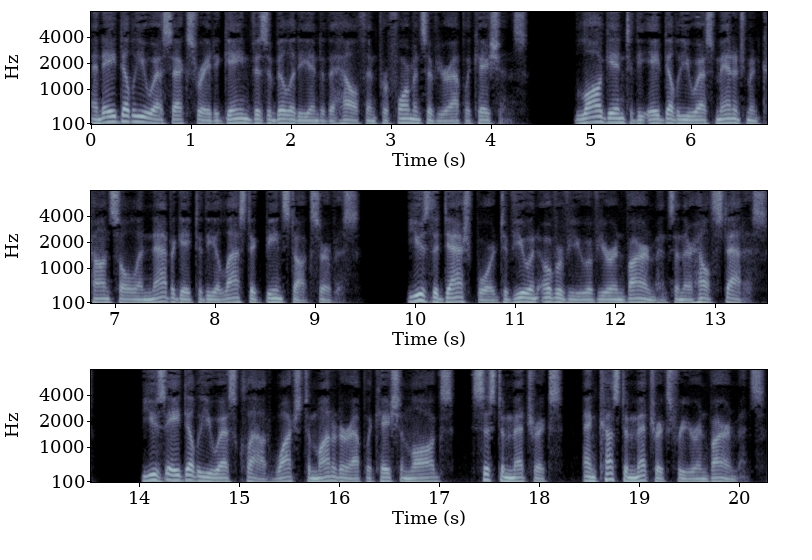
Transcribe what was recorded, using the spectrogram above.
and AWS X-Ray to gain visibility into the health and performance of your applications. Log in to the AWS Management Console and navigate to the Elastic Beanstalk service. Use the dashboard to view an overview of your environments and their health status. Use AWS CloudWatch to monitor application logs, system metrics, and custom metrics for your environments.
